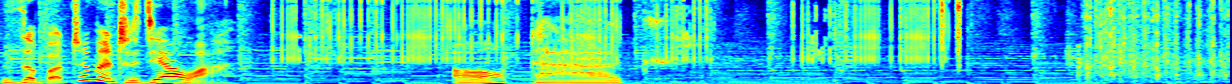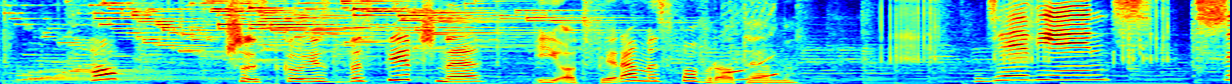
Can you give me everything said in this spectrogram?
Zobaczymy, czy działa. O tak. Hop! Wszystko jest bezpieczne. I otwieramy z powrotem. Dziewięć, trzy...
